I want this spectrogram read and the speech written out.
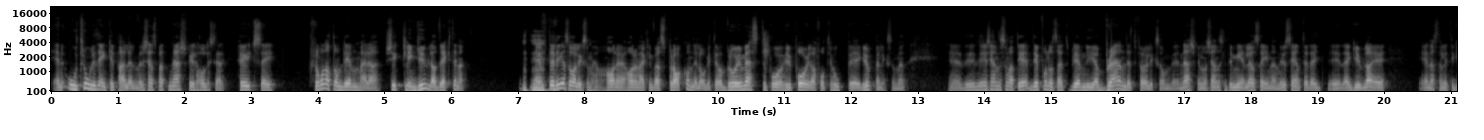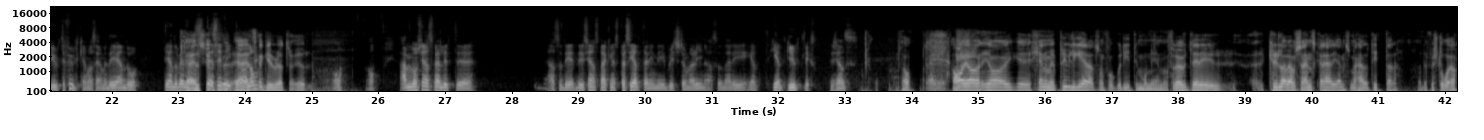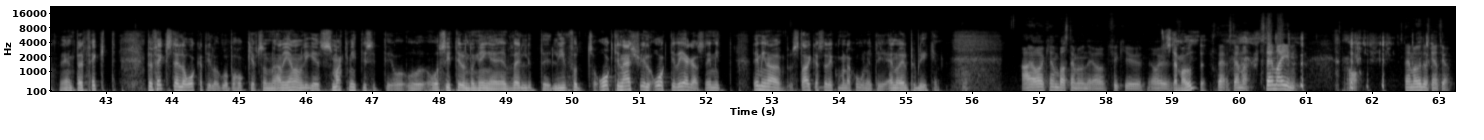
en otroligt enkel parallell, men det känns som att Nashville har här, höjt sig från att de blev de här kycklinggula dräkterna. Efter det så har, liksom, har, det, har det verkligen börjat spraka om det laget. Det beror ju mest på hur Poyle har fått ihop eh, gruppen. Liksom. Men, eh, det, det kändes som att det, det på något sätt blev nya brandet för liksom, Nashville. De kändes lite menlösa innan. Nu ser jag inte det där, det där gula är, är nästan lite gult och fult kan man säga. Men det är ändå, det är ändå väldigt Jag älskar, specifikt. jag Ja, älskar gula tröjor. Ja, ja. ja men de känns väldigt... Alltså det, det känns verkligen speciellt där inne i Bridgestone Arena. Alltså när det är helt, helt gult liksom. Det känns... Ja, ja jag, jag känner mig privilegierad som får gå dit imorgon igen. Och för övrigt är det eh, kryllar av svenskar här igen som är här och tittar. Och det förstår jag. Det är en perfekt, perfekt ställe att åka till och gå på hockey eftersom arenan ligger smack mitt i city och, och, och city runt omkring är väldigt eh, livfullt. Så åk till Nashville, åk till Vegas. Det är, mitt, det är mina starkaste rekommendationer till NHL-publiken. Ja, jag kan bara stämma under. Jag fick ju... Jag ju Stämma under? stä, stämma. Stämma in! Ja. Stämma under ska jag inte göra.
